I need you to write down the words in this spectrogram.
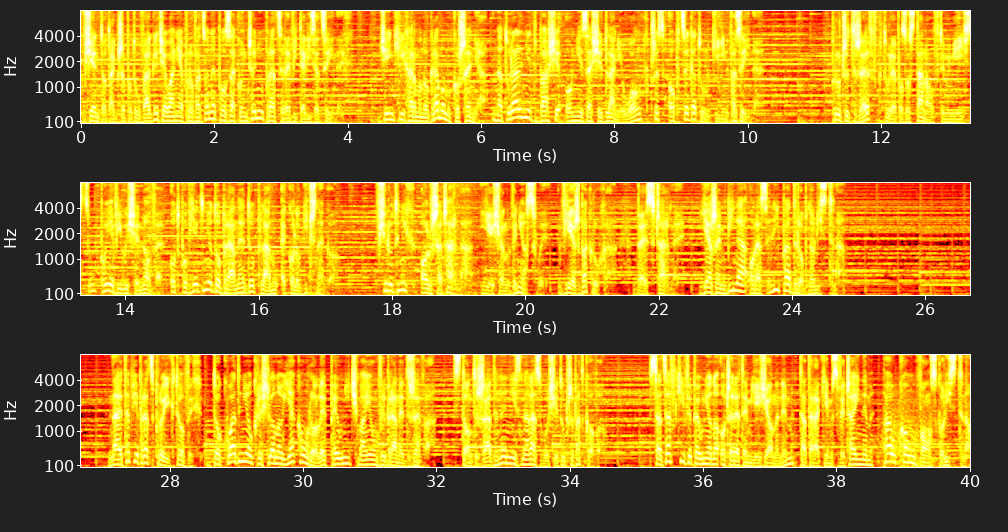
Wzięto także pod uwagę działania prowadzone po zakończeniu prac rewitalizacyjnych. Dzięki harmonogramom koszenia naturalnie dba się o niezasiedlanie łąk przez obce gatunki inwazyjne. Prócz drzew, które pozostaną w tym miejscu, pojawiły się nowe, odpowiednio dobrane do planu ekologicznego. Wśród nich olsza czarna, jesion wyniosły, wierzba krucha, bez czarny, jarzębina oraz lipa drobnolistna. Na etapie prac projektowych dokładnie określono, jaką rolę pełnić mają wybrane drzewa, stąd żadne nie znalazło się tu przypadkowo. Sadzawki wypełniono oczeretem jezionnym, tatarakiem zwyczajnym, pałką wąskolistną.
